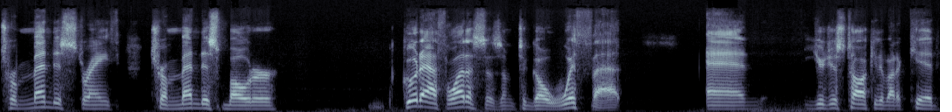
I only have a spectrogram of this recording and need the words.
tremendous strength, tremendous motor, good athleticism to go with that. And you're just talking about a kid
